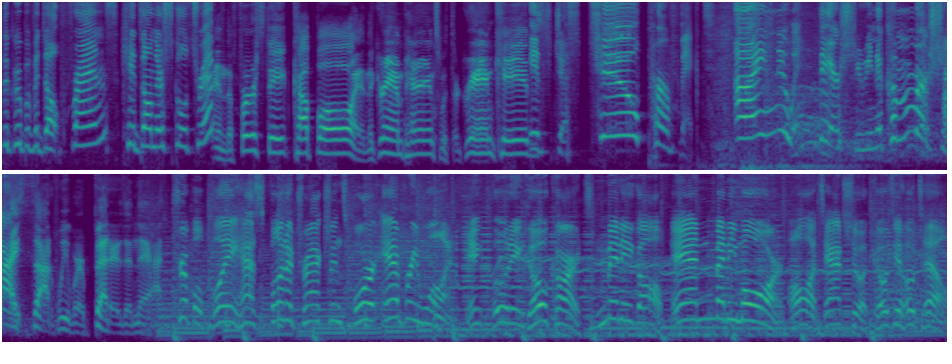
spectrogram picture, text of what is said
the group of adult friends, kids on their school trip. And the first date couple, and the grandparents with their grandkids. It's just too perfect. I knew it. They're shooting a commercial. I thought we were better than that. Triple Play has fun attractions for everyone, including go karts, mini golf, and many more, all attached to a cozy hotel.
